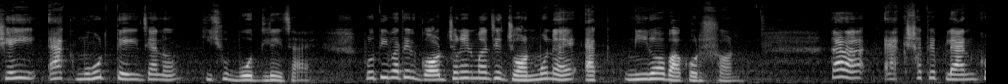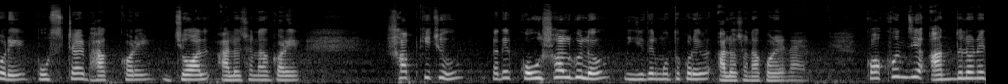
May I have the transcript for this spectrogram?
সেই এক মুহূর্তেই যেন কিছু বদলে যায়। প্রতিবাদের গর্জনের মাঝে জন্ম নেয় এক নীরব আকর্ষণ। তারা একসাথে প্ল্যান করে পোস্টার ভাগ করে, জল আলোচনা করে সব কিছু তাদের কৌশলগুলো নিজেদের মতো করে আলোচনা করে নেয়। কখন যে আন্দোলনের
